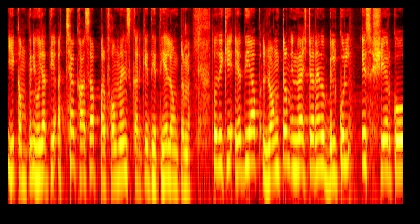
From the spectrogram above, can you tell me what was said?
ये कंपनी हो जाती है अच्छा खासा परफॉर्मेंस करके देती है लॉन्ग टर्म में। तो देखिए, यदि आप लॉन्ग टर्म इन्वेस्टर हैं तो बिल्कुल इस शेयर को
